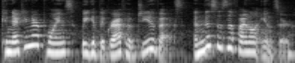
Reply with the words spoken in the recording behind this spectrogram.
Connecting our points, we get the graph of g of x, and this is the final answer.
